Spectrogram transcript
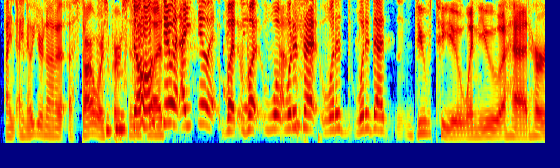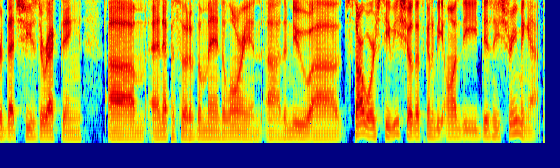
I, I know you're not a, a Star Wars person. Don't but, do it. I knew it. But but what what is that? What did what did that do to you when you had heard that she's directing um, an episode of The Mandalorian, uh, the new uh, Star Wars TV show that's going to be on the Disney streaming app?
